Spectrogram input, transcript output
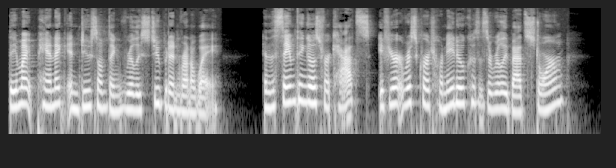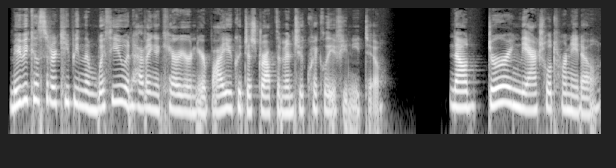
they might panic and do something really stupid and run away. And the same thing goes for cats. If you're at risk for a tornado because it's a really bad storm, maybe consider keeping them with you and having a carrier nearby you could just drop them into quickly if you need to. Now, during the actual tornado,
